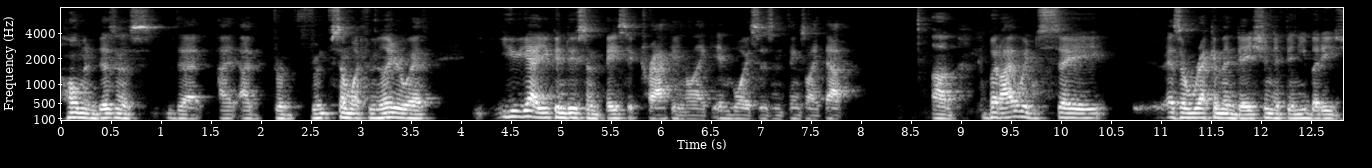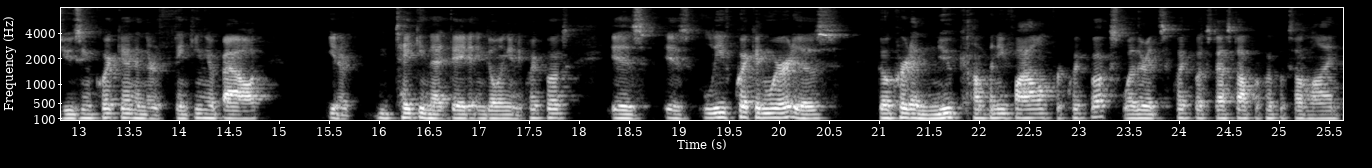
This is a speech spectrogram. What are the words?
home and business that I, am somewhat familiar with, you yeah you can do some basic tracking like invoices and things like that. Um, but I would say, as a recommendation, if anybody's using Quicken and they're thinking about, you know, taking that data and going into QuickBooks, is is leave Quicken where it is. Go create a new company file for QuickBooks, whether it's QuickBooks Desktop or QuickBooks Online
